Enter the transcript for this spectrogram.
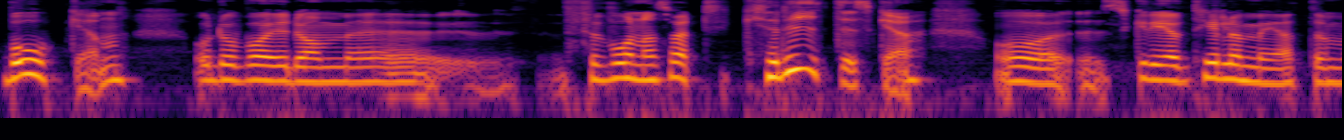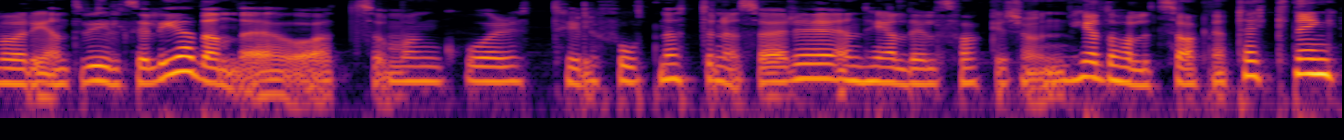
boken och då var ju de eh, förvånansvärt kritiska och skrev till och med att den var rent vilseledande och att om man går till fotnötterna så är det en hel del saker som helt och hållet saknar täckning.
